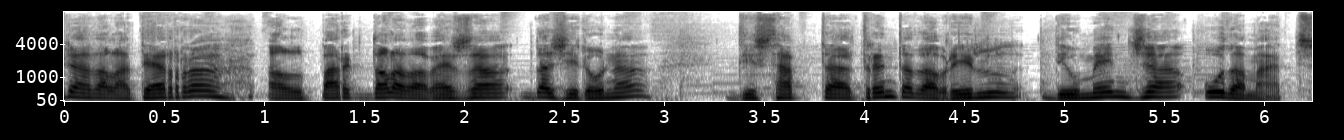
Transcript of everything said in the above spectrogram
Fira de la Terra al Parc de la Devesa de Girona, dissabte 30 d'abril, diumenge 1 de maig.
